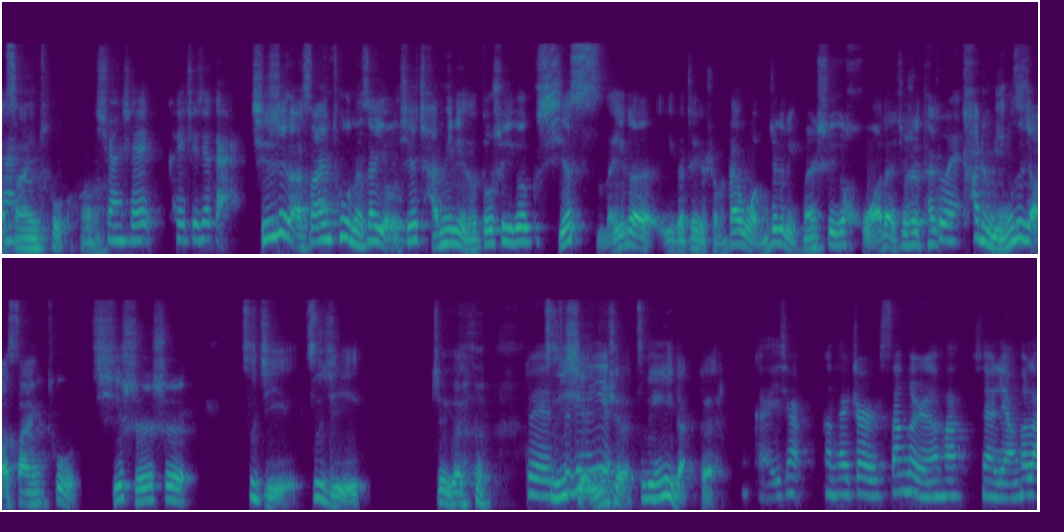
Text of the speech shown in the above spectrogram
，assign to，啊选谁可以直接改。其实这个 assign to 呢，在有些产品里头都是一个写死的一个一个这个什么，但我们这个里面是一个活的，就是它看着名字叫 assign to，其实是自己自己。这个对 自己写进去，自定义的，对，改一下。刚才这儿三个人哈，现在两个了，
